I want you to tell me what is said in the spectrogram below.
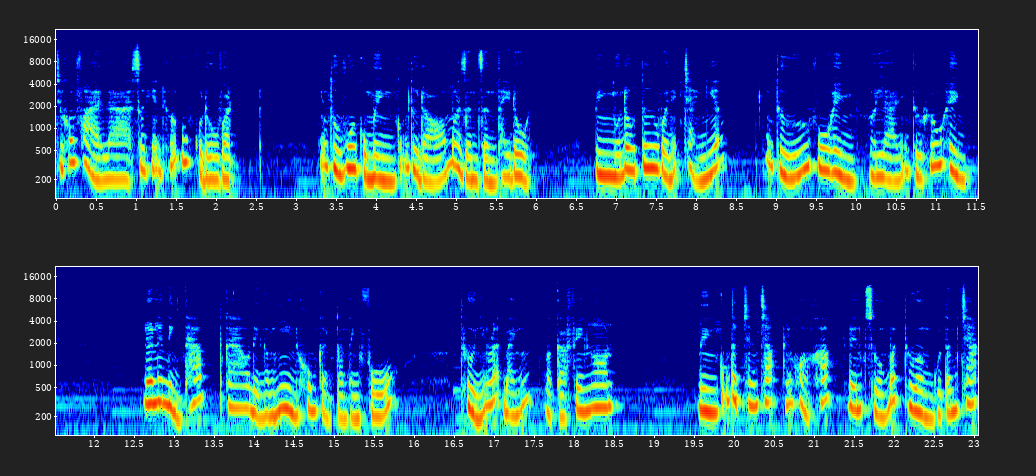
chứ không phải là sự hiện hữu của đồ vật. Những thú vui của mình cũng từ đó mà dần dần thay đổi. Mình muốn đầu tư vào những trải nghiệm, những thứ vô hình hơn là những thứ hữu hình. Leo lên đỉnh tháp cao để ngắm nhìn khung cảnh toàn thành phố, thử những loại bánh và cà phê ngon. Mình cũng tập trân trọng những khoảng khắc lên xuống bất thường của tâm trạng.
